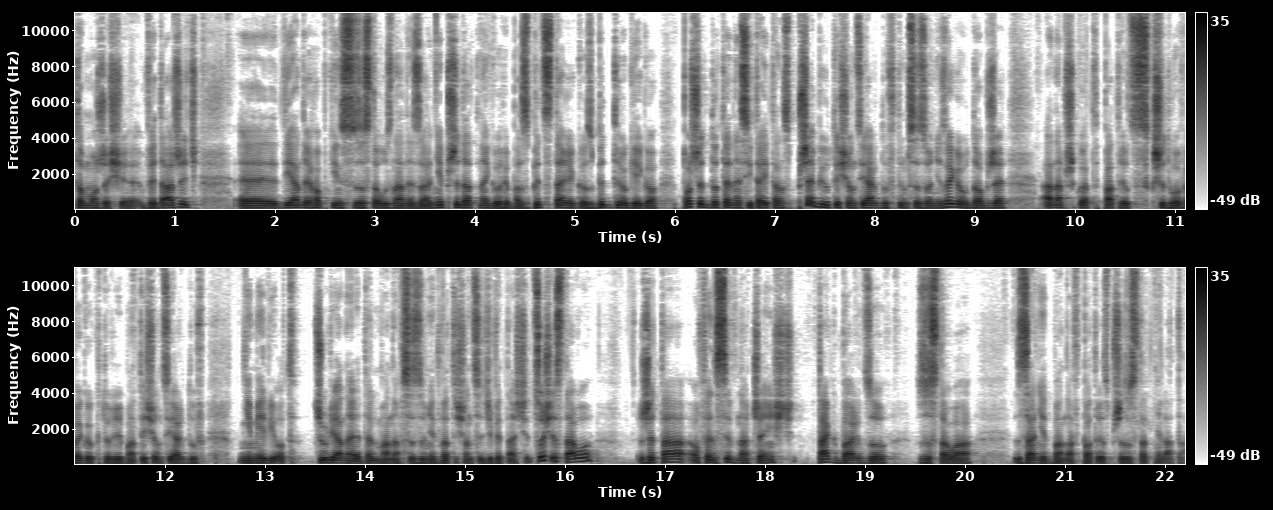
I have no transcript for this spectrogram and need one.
to może się wydarzyć. E, DeAndre Hopkins został uznany za nieprzydatnego, chyba zbyt starego, zbyt drogiego. Poszedł do Tennessee Titans, przebił tysiąc yardów w tym sezonie, zagrał dobrze, a na przykład Patriots skrzydłowego, który ma 1000 yardów, nie mieli od Juliana Edelmana w sezonie 2019. Co się stało, że ta ofensywna część tak bardzo została zaniedbana w Patriots przez ostatnie lata?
